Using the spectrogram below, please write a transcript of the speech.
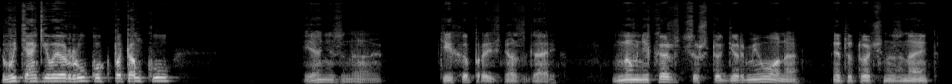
вытягивая руку к потолку. — Я не знаю, — тихо произнес Гарри. — Но мне кажется, что Гермиона это точно знает.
